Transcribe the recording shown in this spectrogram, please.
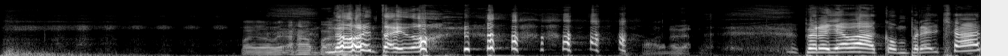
Para ajá, para. 92. Pero ya va, compré el char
